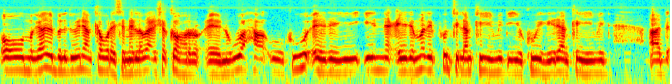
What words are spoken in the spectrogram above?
oo magaalada beledweynehan ka wareysanay laba cisho ka hor waxa uu kugu eedeeyey in ciidamadii puntland ka yimid iyo kuwii hiiraan ka yimid aad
